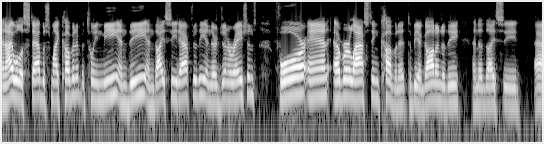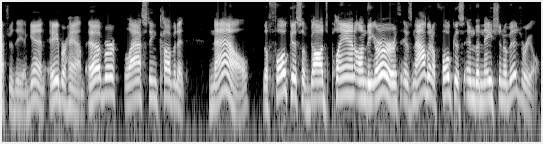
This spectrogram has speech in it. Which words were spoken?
And I will establish my covenant between me and thee and thy seed after thee and their generations for an everlasting covenant to be a God unto thee and to thy seed after thee. Again, Abraham, everlasting covenant. Now, the focus of God's plan on the earth is now going to focus in the nation of Israel.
